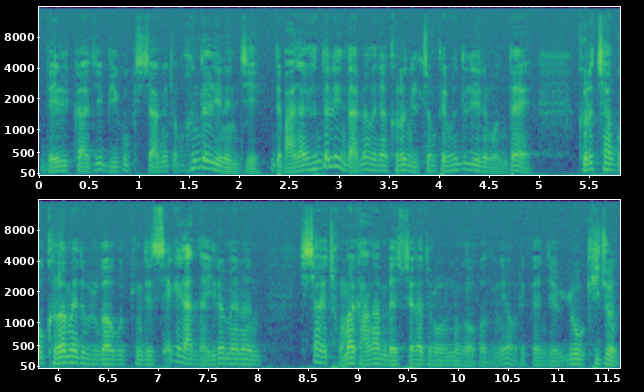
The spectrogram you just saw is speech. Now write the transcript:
내일까지 미국 시장이 조금 흔들리는지. 근데 만약에 흔들린다면 그냥 그런 일정 때문에 흔들리는 건데 그렇지 않고 그럼에도 불구하고 굉장히 세게 간다. 이러면은 시장에 정말 강한 매수세가 들어오는 거거든요. 그러니까 이제 요 기준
